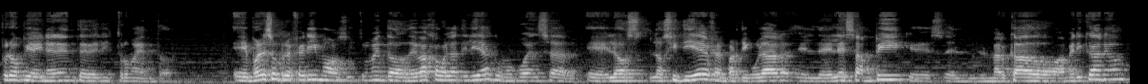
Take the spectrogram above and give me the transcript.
propia inherente del instrumento. Eh, por eso preferimos instrumentos de baja volatilidad como pueden ser eh, los, los ETF, en particular el del SP, que es el mercado americano,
